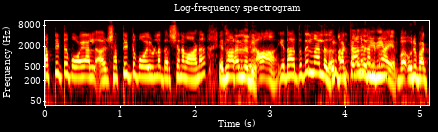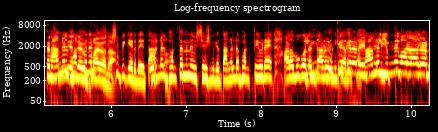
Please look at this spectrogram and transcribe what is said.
ഷർട്ടിട്ട് പോയാൽ ഷർട്ടിട്ട് പോയുള്ള ദർശനമാണ് യഥാർത്ഥത്തിൽ. ആ യഥാർത്ഥത്തിൽ നല്ലത്. താങ്കൾ വിശേഷിപ്പിക്കരുത്. താങ്കൾ ഭക്തനെന്ന് വിശേഷിപ്പിക്കുക താങ്കളുടെ ഭക്തിയുടെ അളവ് എന്താണെന്ന് എനിക്കറിയാം താങ്കൾ എന്തായാലും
